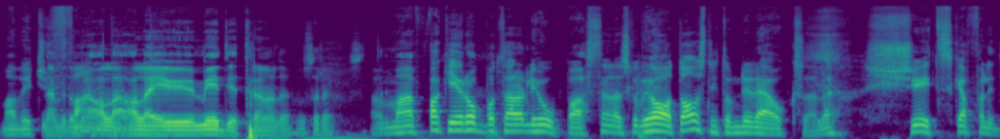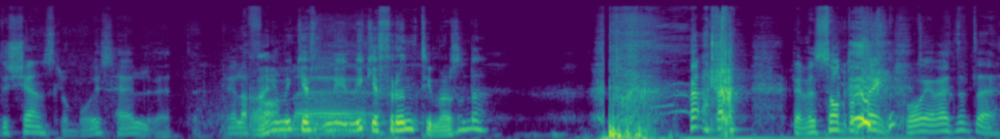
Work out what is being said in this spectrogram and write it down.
Man vet ju Nej men fan de är alla, alla är ju medietränade och sådär. Så Man fucking robotar allihopa. Snälla, ska vi ha ett avsnitt om det där också eller? Shit, skaffa lite känslor boys. Helvete. I alla Ja, fall. mycket, eh, my- mycket fruntimmer och sånt där. Det är väl sånt att tänka på, jag vet inte.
